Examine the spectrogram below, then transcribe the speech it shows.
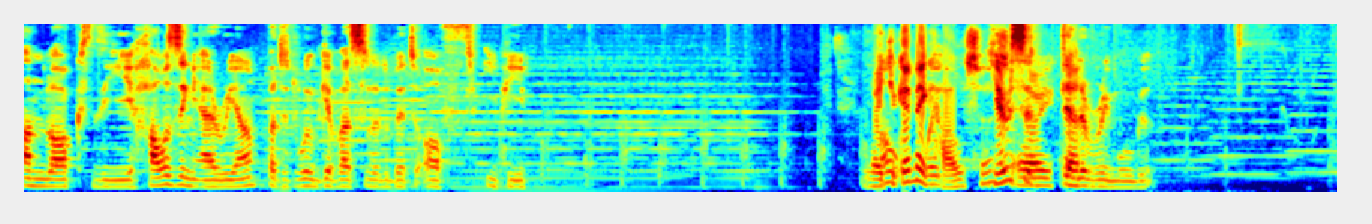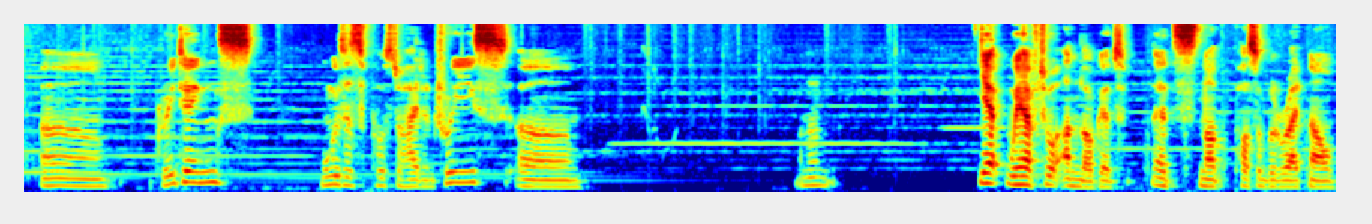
unlock the housing area, but it will give us a little bit of EP. Wait, Oh, you can make wait, houses? Here's a you can- delivery Moogle. Uh, greetings. Moogles are supposed to hide in trees. Um, un- yeah, we have to unlock it. It's not possible right now.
